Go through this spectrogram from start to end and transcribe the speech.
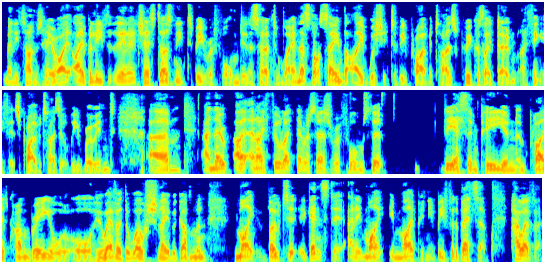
many times here, I, I believe that the NHS does need to be reformed in a certain way. And that's not saying that I wish it to be privatised because I don't. I think if it's privatised, it will be ruined. Um, and there, I, and I feel like there are certain reforms that the SNP and, and Plaid Cymru or, or whoever the Welsh Labour government might vote against it, and it might, in my opinion, be for the better. However,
